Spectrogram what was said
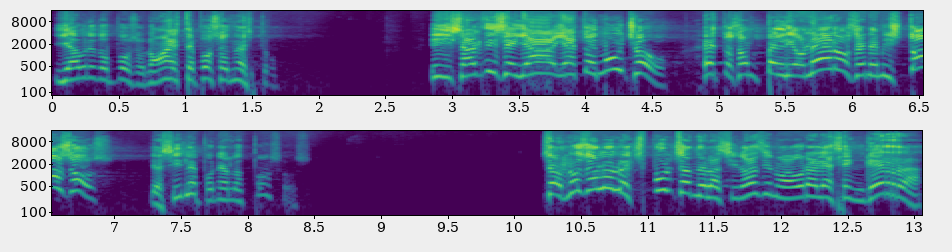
y abre otro pozo. No, este pozo es nuestro. Y Isaac dice, ya, ya esto es mucho. Estos son peleoneros, enemistosos. Y así le pone a los pozos. O sea, no solo lo expulsan de la ciudad, sino ahora le hacen guerra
